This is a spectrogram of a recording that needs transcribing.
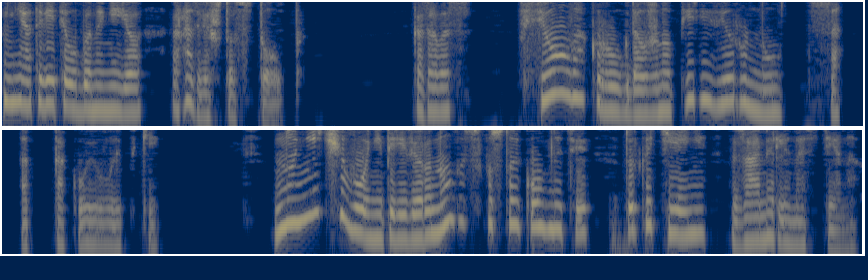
не ответил бы на нее разве что столб. Казалось, все вокруг должно перевернуться такой улыбки. Но ничего не перевернулось в пустой комнате, только тени замерли на стенах.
